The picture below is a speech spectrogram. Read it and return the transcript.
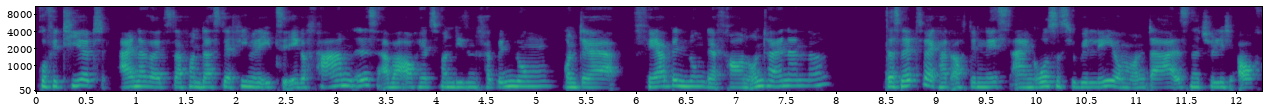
profitiert einerseits davon, dass der Female ICE gefahren ist, aber auch jetzt von diesen Verbindungen und der Verbindung der Frauen untereinander. Das Netzwerk hat auch demnächst ein großes Jubiläum und da ist natürlich auch,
